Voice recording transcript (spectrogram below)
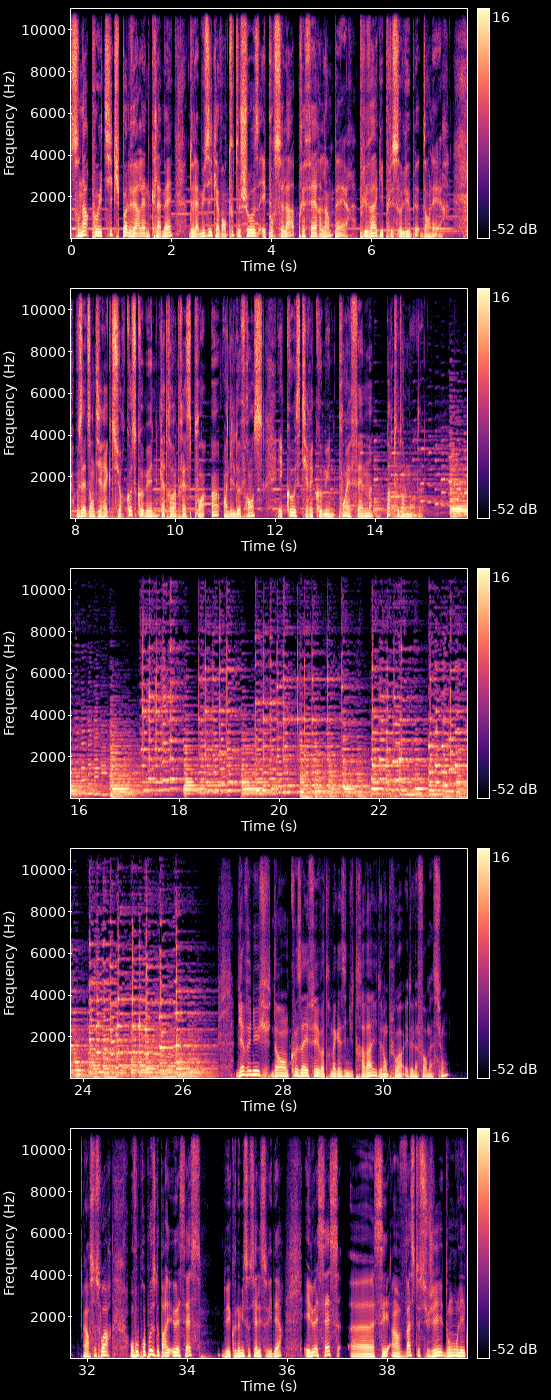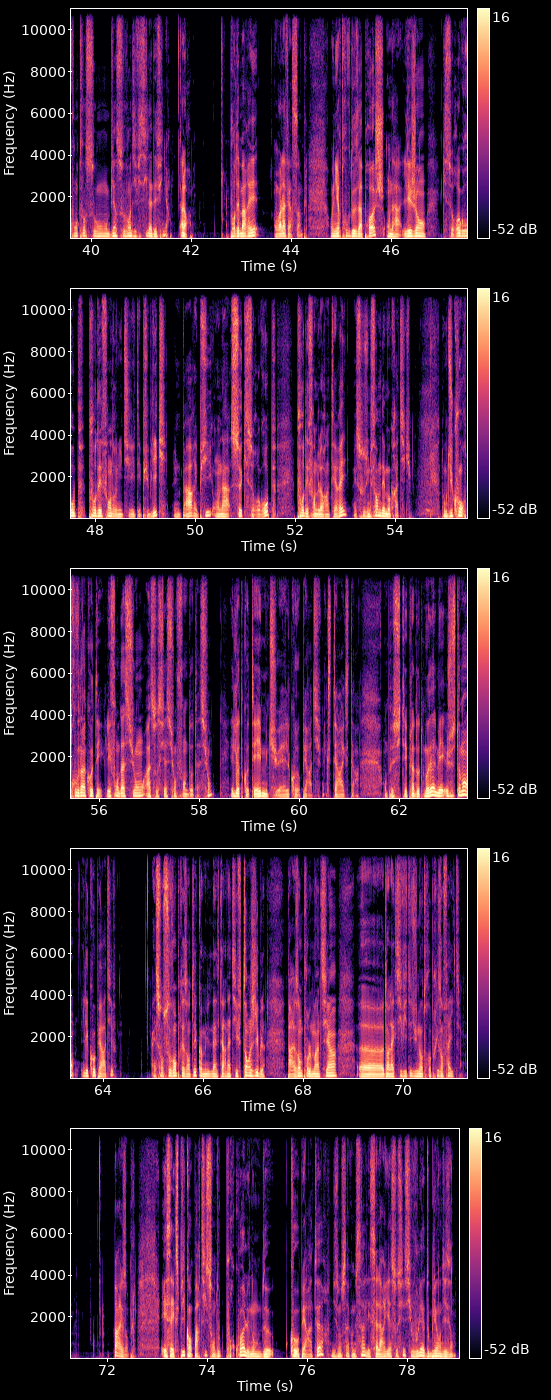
Dans son art poétique, Paul Verlaine clamait De la musique avant toute chose et pour cela préfère l'impair, plus vague et plus soluble dans l'air. Vous êtes en direct sur Cause Commune 93.1 en Ile-de-France et cause-commune.fm partout dans le monde. Bienvenue dans Cause à effet, votre magazine du travail, de l'emploi et de la formation. Alors ce soir, on vous propose de parler ESS, de l'économie sociale et solidaire. Et l'ESS, euh, c'est un vaste sujet dont les contours sont bien souvent difficiles à définir. Alors, pour démarrer, on va la faire simple. On y retrouve deux approches. On a les gens qui se regroupent pour défendre une utilité publique, d'une part, et puis on a ceux qui se regroupent pour défendre leur intérêt, mais sous une forme démocratique. Donc du coup, on retrouve d'un côté les fondations, associations, fonds de dotation, et de l'autre côté, mutuelles, coopératives, etc., etc. On peut citer plein d'autres modèles, mais justement, les coopératives, elles sont souvent présentées comme une alternative tangible, par exemple pour le maintien euh, dans l'activité d'une entreprise en faillite par exemple. Et ça explique en partie sans doute pourquoi le nombre de coopérateurs, disons ça comme ça, les salariés associés si vous voulez, a doublé en 10 ans.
